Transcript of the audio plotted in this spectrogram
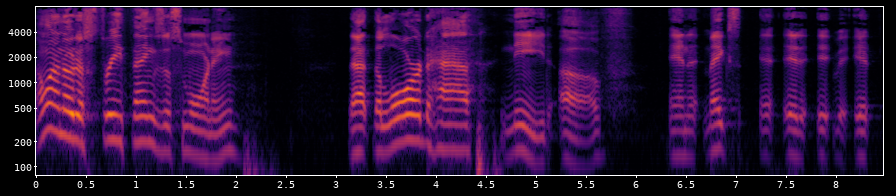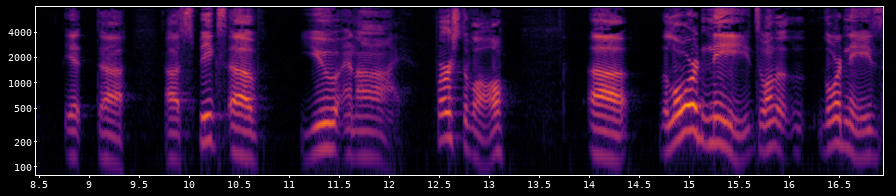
I want to notice three things this morning that the Lord hath need of, and it makes it it it it, it uh, uh, speaks of you and I. First of all, uh, the Lord needs one of the Lord needs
